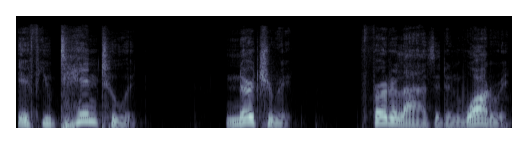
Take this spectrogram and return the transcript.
if you tend to it, nurture it, fertilize it, and water it,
